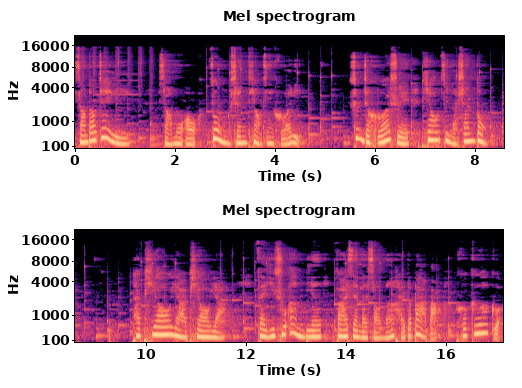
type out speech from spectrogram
想到这里，小木偶纵身跳进河里，顺着河水飘进了山洞。他飘呀飘呀，在一处岸边发现了小男孩的爸爸和哥哥。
